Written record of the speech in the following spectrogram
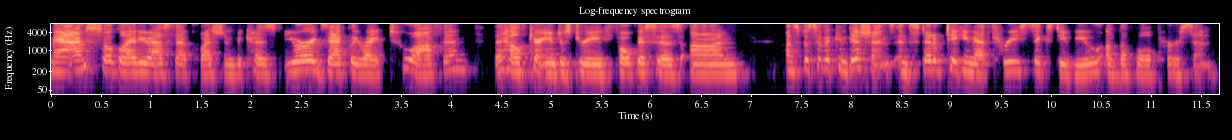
Man, I'm so glad you asked that question because you're exactly right. Too often, the healthcare industry focuses on on specific conditions instead of taking that 360 view of the whole person.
